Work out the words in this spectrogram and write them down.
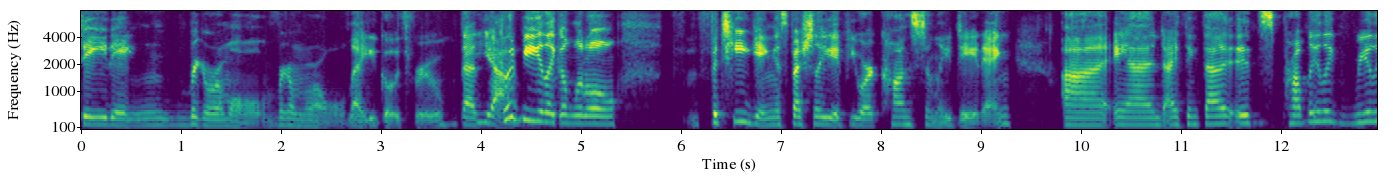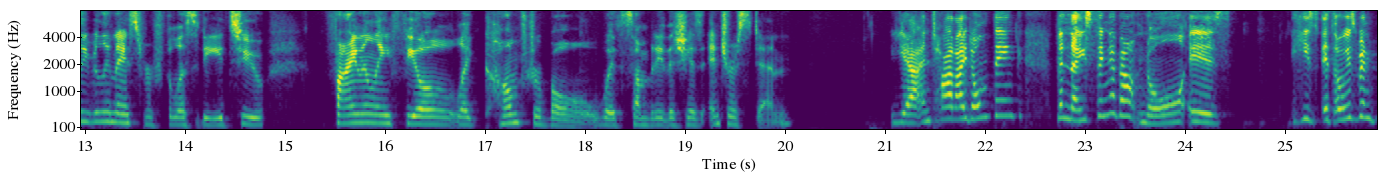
dating rigmarole rigmarole that you go through that yeah. could be like a little fatiguing especially if you are constantly dating uh and i think that it's probably like really really nice for felicity to finally feel like comfortable with somebody that she has interest in yeah, and Todd, I don't think the nice thing about Noel is he's it's always been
